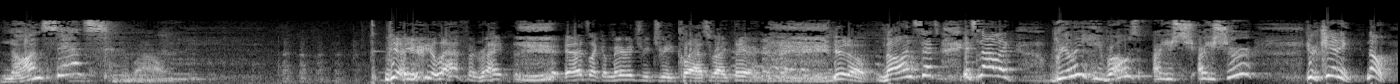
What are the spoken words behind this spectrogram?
nonsense. Wow. Yeah, you're, laughing, right? Yeah, that's like a marriage retreat class right there. You know, nonsense. It's not like, really? He rose? Are you, are you sure? You're kidding. No,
